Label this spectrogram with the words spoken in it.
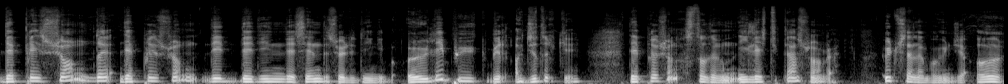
Depresyon da depresyon de- dediğinde senin de söylediğin gibi öyle büyük bir acıdır ki depresyon hastalarının iyileştikten sonra 3 sene boyunca ağır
